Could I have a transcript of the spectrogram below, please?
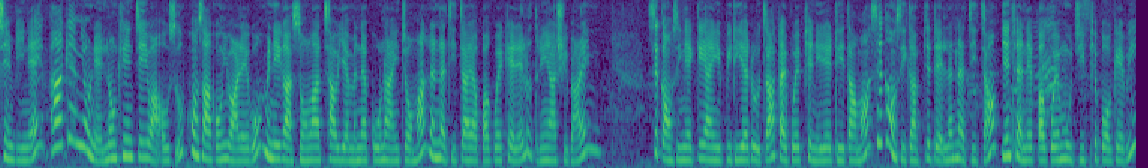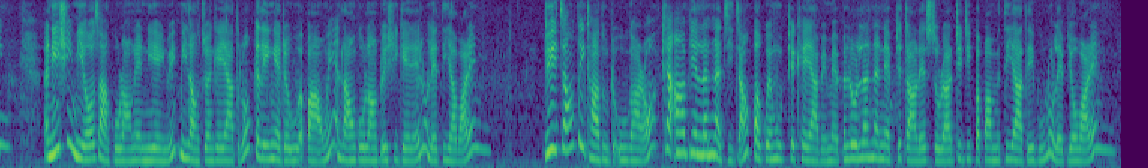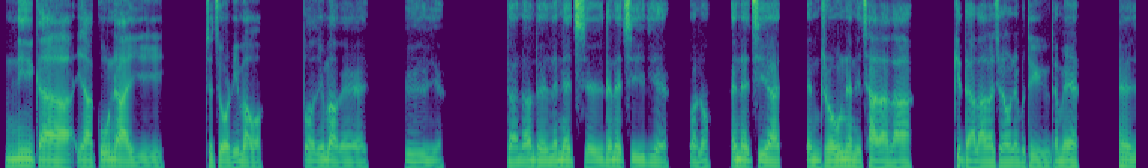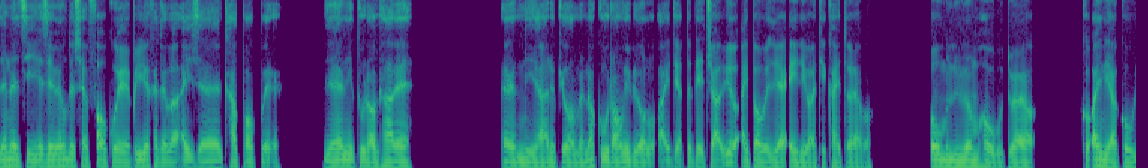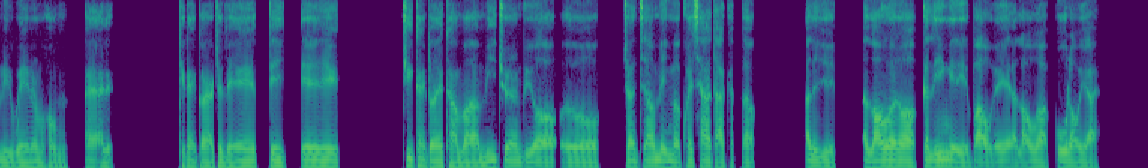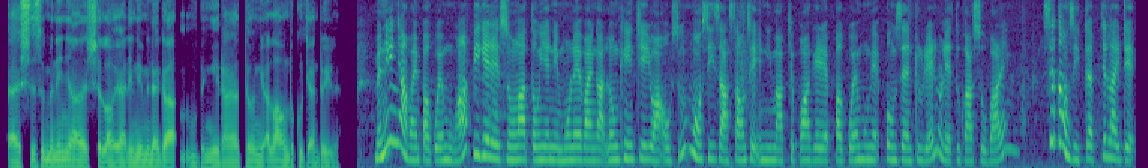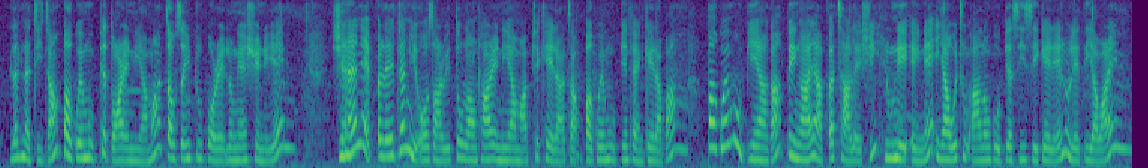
ချင်ပြည်နယ်ဖားကန့်မြို့နယ်လွန်ခင်းကျေးရွာအုပ်စုခွန်စာကုန်းရွာတဲကိုမနေ့ကဇွန်လ6ရက်မနက်9:00နာရီကျော်မှာလက်နက်ကြီးကြားရောက်ပောက်ကွဲခဲ့တယ်လို့သတင်းရရှိပါတယ်။စစ်ကောင်စီနဲ့ KIA PDF တို့ကြားတိုက်ပွဲဖြစ်နေတဲ့ဒေသမှာစစ်ကောင်စီကပစ်တဲ့လက်နက်ကြီးကြောင့်ပြင်းထန်တဲ့ပောက်ကွဲမှုကြီးဖြစ်ပေါ်ခဲ့ပြီးအနီးရှိမြေဩဇာကိုတောင်နဲ့နေအိမ်တွေမိလောင်ကျွမ်းခဲ့ရသလိုကလေးငယ်တအူအပါအဝင်အလောင်းကိုလောင်တွေ့ရှိခဲ့တယ်လို့လည်းသိရပါတယ်။ ဒီအကြောင်းသိထားသူတဦးကတော့ဖြတ်အားပြင်းလက်နက်ကြီးကြောင့်ပောက်ကွဲမှုဖြစ်ခဲ့ရပေမဲ့ဘလို့လက်နက်နဲ့ပစ်တာလဲဆိုတာတိတိပပမသိရသေးဘူးလို့လည်းပြောပါတယ်။နေ့ကရာ9နာရီကြော်ကြော်လေးမှာပေါ့ပေါ်လေးမှာပဲဒီဒါတော့ဒီလက်နဲ့ချီလက်နဲ့ချီဒီပေါ့နော်လက်နဲ့ချီက drone နဲ့နေချလာလားကစ်တာလားတော့ကျွန်တော်လည်းမသိဘူးဒါပေမဲ့အဲလက်နဲ့ချီအစပဲတစ်ချက်ဖောက်ကွယ်ပြီးတဲ့ခါကျတော့အိုက်ဆန်ခပေါက်ကွယ်ရဲနေတူတော်ထားတဲ့ အဲနေရာတွေပြောမယ်နော်ကိုတောင်းတွေပြောပေါ့အဲ့ဒီတက်တက်ကြပြီးတော့အဲ့ပတ်ဝန်းကျင်အဲ့ဒီပါထိခိုက်တော့ရပေါ့အုံမလူလည်းမဟုတ်ဘူးသူကတော့ကိုအဲ့နေရာကိုလီဝဲတော့မဟုတ်ဘူးအဲအဲ့လေထိခိုက်သွားတာဖြစ်တယ်တိတ်အဲထိခိုက်သွားတဲ့အခါမှာမီးကျွမ်းပြီးတော့ဟိုကြမ်းကြမ်းမင်းမခွဲခြားတာကတော့အဲ့လေအလောင်းကတော့ကလေးငယ်တွေပေါ့ပဲအလောင်းက6လောင်းရအဲ80မိနစ်ည8လောင်းရဒီနေ့မနေ့ကဘငေတာတုံးအလောင်းတစ်ခုတန်တွေ့တယ် မနေ့ညပိုင်းပောက်ကွဲမှုဟာပြီးခဲ့တဲ့ဇွန်လ3ရက်နေ့မွန်းလယ်ပိုင်းကလုံခင်းကျေးရွာအုပ်စုမော်စီစာစောင်းချိန်အနီးမှာဖြစ်ပွားခဲ့တဲ့ပောက်ကွဲမှုနဲ့ပုံစံတူတယ်လို့လည်းသူကဆိုပါတယ်။စစ်ကောင်စီတပ်ပစ်လိုက်တဲ့လက်နက်ကြီးကြောင့်ပောက်ကွဲမှုဖြစ်သွားတဲ့နေရာမှာကြောက်စိမ့်တူးပေါ်တဲ့လုပ်ငန်းရှင်တွေရဲ့ရဟန်းနဲ့ပလဲတက်မြေဩဇာတွေတူလောင်ထားတဲ့နေရာမှာဖြစ်ခဲ့တာကြောင့်ပောက်ကွဲမှုပြင်းထန်ခဲ့တာပါ။ပောက်ကွဲမှုပြင်းရကပေ900ပတ်ချလဲရှိလူနေအိမ်နဲ့အရာဝတ္ထုအားလုံးကိုပျက်စီးစေခဲ့တယ်လို့လည်းသိရပါတယ်။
